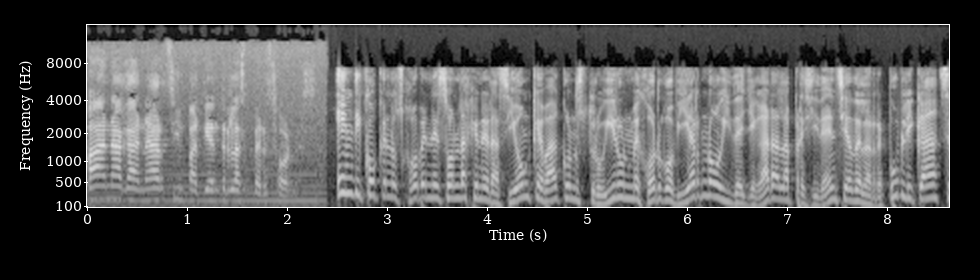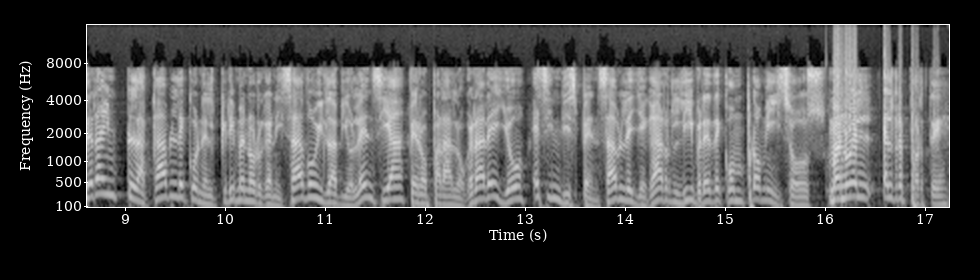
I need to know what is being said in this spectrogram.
van a ganar simpatía entre las personas. Indicó que los jóvenes son la generación que va a construir un mejor gobierno y de llegar a la presidencia de la República será implacable con el crimen organizado y la violencia, pero para lograr ello es indispensable llegar libre de compromisos. Manuel, el reporte.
